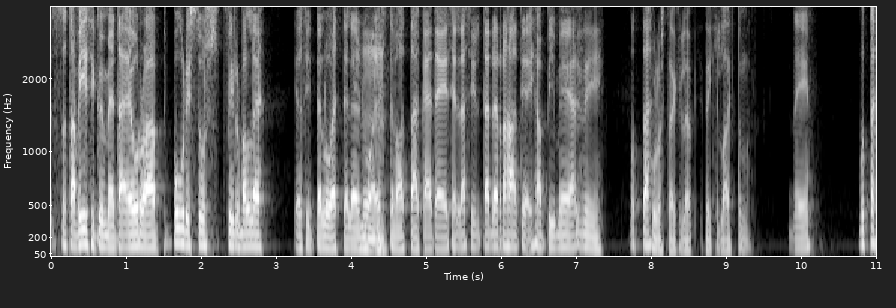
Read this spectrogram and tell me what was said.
150 euroa puhdistusfirmalle ja sitten luettelee nuo Mm. ja sitten vaan ottaa käteisellä siltä ne rahat ja ihan pimeän. niin. Mutta, Kuulostaa kyllä jotenkin laittomalta. niin. Mutta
